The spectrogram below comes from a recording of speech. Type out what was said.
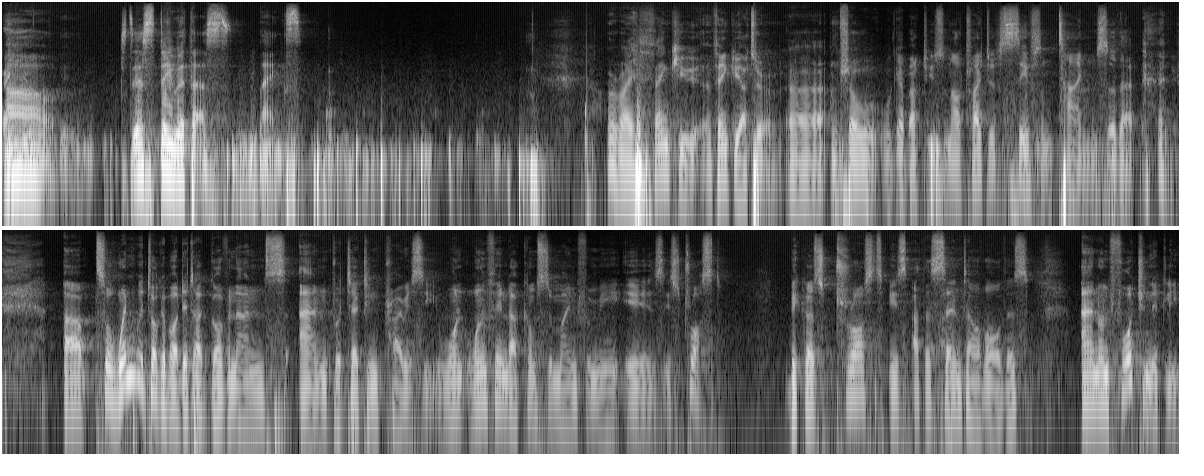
Thank you. Just stay with us. Thanks. All right, thank you. Uh, Thank you, Atur. Uh, I'm sure we'll, we'll get back to you soon. I'll try to save some time so that. uh, so, when we talk about data governance and protecting privacy, one, one thing that comes to mind for me is, is trust. Because trust is at the center of all this. And unfortunately,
